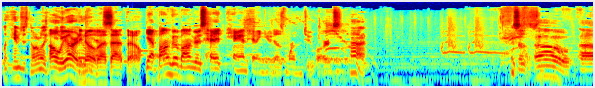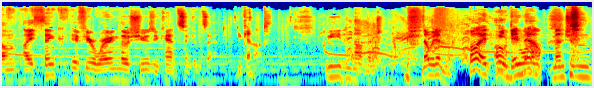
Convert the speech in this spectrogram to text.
With him just normally. Oh, we already you? know Yes. about that though. Yeah, Bongo Bongo's head hand hitting you does more than two hearts. Huh. So Oh, um, I think if you're wearing those shoes, you can't sink in sand. you cannot. We did not mention that. No, we didn't. But Oh, we do did you now. mention?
